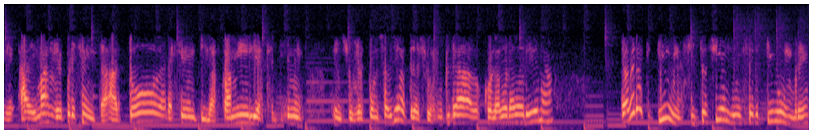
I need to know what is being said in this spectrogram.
eh, además representa a toda la gente y las familias que tiene en su responsabilidad, tras sus empleados, colaboradores y demás, la verdad es que tiene una situación de incertidumbre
